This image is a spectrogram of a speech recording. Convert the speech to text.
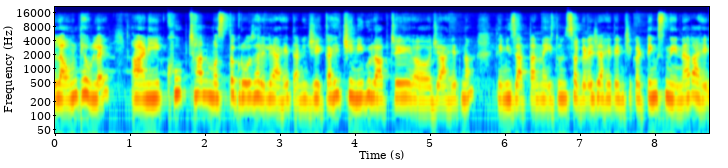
लावून ठेवलं आहे आणि खूप छान मस्त ग्रो झालेले आहेत आणि जे काही चिनी गुलाबचे जे आहेत ना ते मी जाताना इथून सगळे जे आहे त्यांची कटिंग्स नेणार आहे.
